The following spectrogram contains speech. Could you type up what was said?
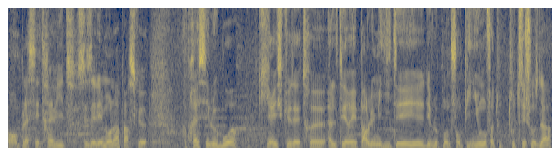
remplacer très vite ces éléments-là parce que, après, c'est le bois qui risque d'être euh, altéré par l'humidité, développement de champignons, enfin tout- toutes ces choses-là.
